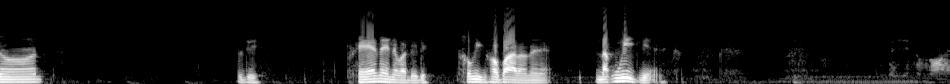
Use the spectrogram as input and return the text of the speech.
นอตดูดิ แพ้ในนะวะดูดิ เขาวิ่งเข้าบ้านเราเนี่ยนักวิ่งเนี่ยใจเย็นหนุ่มน้อย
